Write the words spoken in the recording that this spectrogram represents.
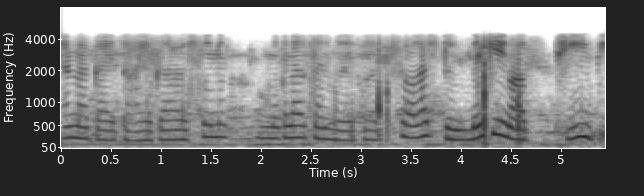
Guys, tayo guys. So, ng Minecraft. So, let's do making a TV.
